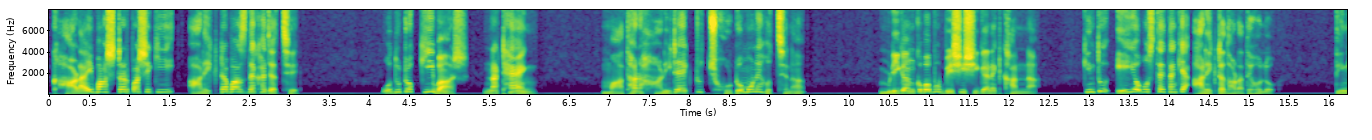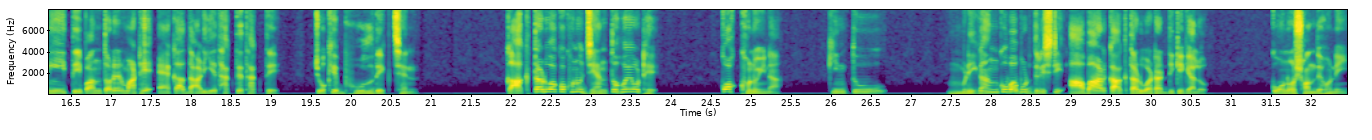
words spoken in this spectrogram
খাড়াই বাঁশটার পাশে কি আরেকটা বাঁশ দেখা যাচ্ছে? ও দুটো কি বাঁশ, না ঠ্যাং? মাথার হাঁড়িটা একটু ছোট মনে হচ্ছে না? মৃগাঙ্কবাবু বেশি সিগারেট খান না, কিন্তু এই অবস্থায় তাকে আরেকটা ধরাতে হলো। তিনি এই তেপান্তরের মাঠে একা দাঁড়িয়ে থাকতে থাকতে চোখে ভুল দেখছেন। কাকতাড়ুয়া কখনো জ্যান্ত হয়ে ওঠে? কখনোই না। কিন্তু মৃগাঙ্কবাবুর দৃষ্টি আবার কাকতাড়ুয়াটার দিকে গেল। কোনো সন্দেহ নেই,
